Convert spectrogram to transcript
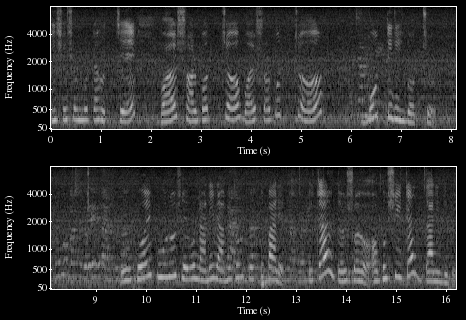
বিষয়সমূহটা হচ্ছে বয়স সর্বোচ্চ বয়স সর্বোচ্চ বত্রিশ বছর। উভয় পুরুষ এবং নারীর আবেদন করতে পারে এটা অবশ্যই এটা দাঁড়িয়ে দেবে।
